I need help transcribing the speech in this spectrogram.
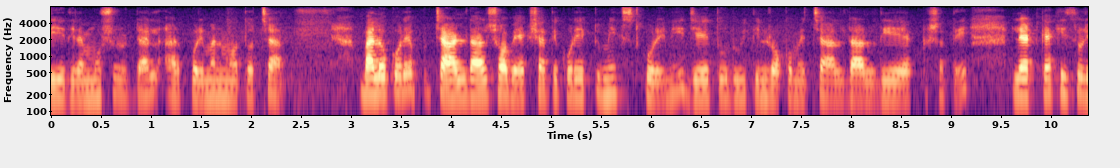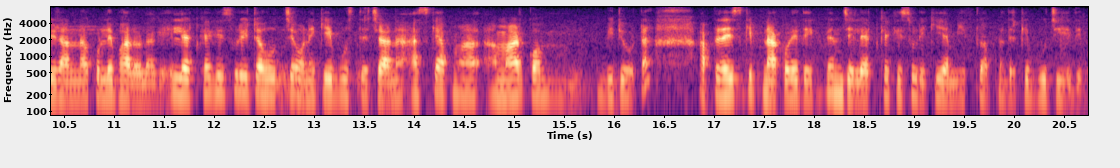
দিয়ে দিলাম মসুর ডাল আর পরিমাণ মতো চাল। ভালো করে চাল, ডাল সব একসাথে করে একটু মিক্সড করে নিই। যেহেতু দুই, তিন রকমের চাল, ডাল দিয়ে একসাথে লেটকা খিচুড়ি রান্না করলে ভালো লাগে। এই লেটকা খিচুড়িটা হচ্ছে অনেকেই বুঝতে চায় না। আজকে আপনার আমার কম ভিডিওটা আপনারা স্কিপ না করে দেখবেন যে লেটকা খিচুড়ি কি আমি একটু আপনাদেরকে বুঝিয়ে দেব।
